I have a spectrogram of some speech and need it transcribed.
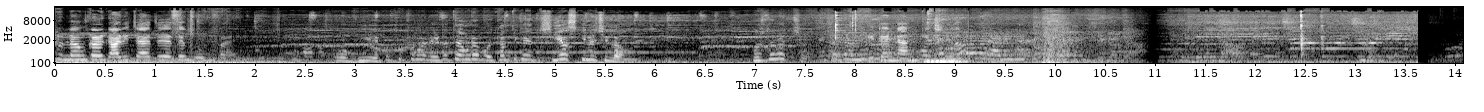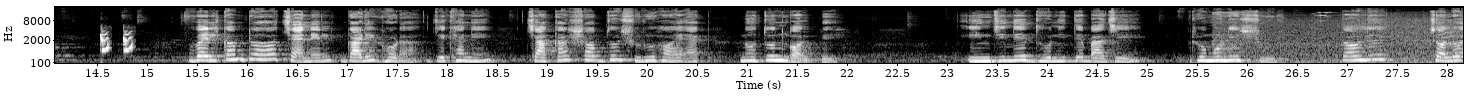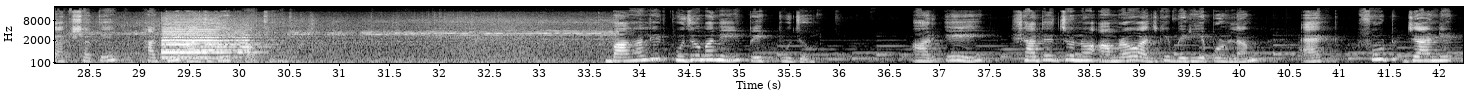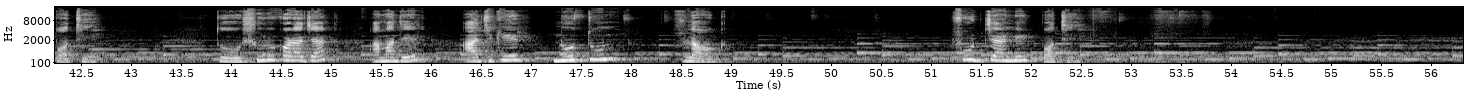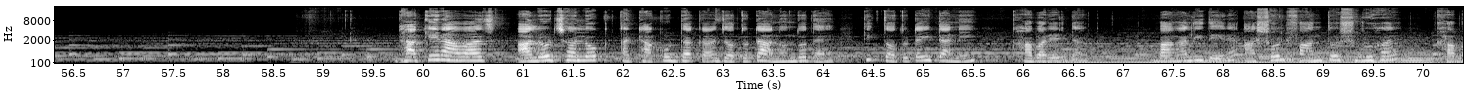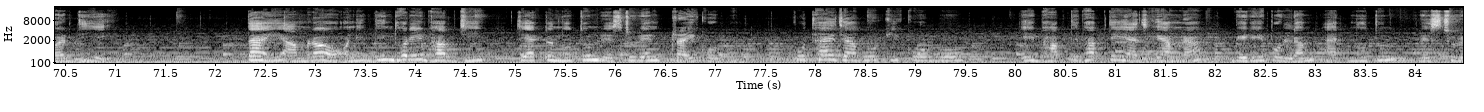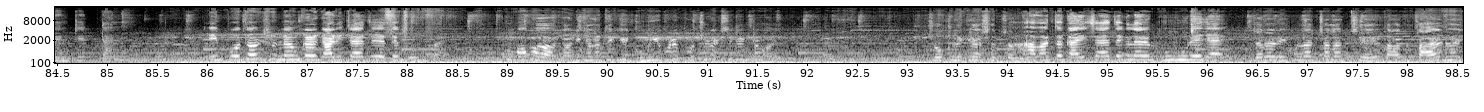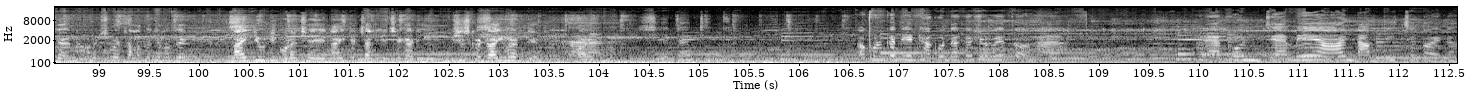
শুনলাম কার গাড়ি চালাতে যেতে ঘুম পায়। ও এটা তো তোমার এটাতে আমরা ওইখান থেকে সিয়াস কিনেছিলাম। বুঝতে পারছ? এটার নাম কি ছিল? ওয়েলকাম টু আওয়ার চ্যানেল গাড়ি ঘোড়া যেখানে চাকার শব্দ শুরু হয় এক নতুন গল্পে। ইঞ্জিনের ধ্বনিতে বাজে ভ্রমণের সুর। তাহলে চলো একসাথে হাঁটি আজকের পথে। বাঙালির পুজো মানেই পেট পুজো। আর এই স্বাদের জন্য আমরাও আজকে বেরিয়ে পড়লাম এক ফুড জার্নির পথে। তো শুরু করা যাক আমাদের আজকের নতুন ভ্লগ ফুড জার্নির পথে। ঢাকের আওয়াজ, আলোর ঝলক আর ঠাকুর ধাক্কা যতটা আনন্দ দেয়, ঠিক ততটাই টানে খাবারের ডাক। বাঙালিদের আসল ফান তো শুরু হয় খাবার দিয়েই। তাই আমরাও অনেক দিন ধরেই ভাবছি যে একটা নতুন রেস্টুরেন্ট ট্রাই করব। কোথায় যাব, কি করব? এই ভাবতে ভাবতেই আজকে আমরা বেরিয়ে পড়লাম এক নতুন রেস্টুরেন্টের টানে। এই প্রথম শুনলাম কার গাড়ি চালাতে যেতে ঘুম পায়। গাড়ি চালাতে গিয়ে ঘুমিয়ে পড়ে প্রচুর অ্যাক্সিডেন্ট হয়। চোখ লেগে আসার জন্য। আমার তো গাড়ি চালাতে গেলে আর ঘুম উড়ে যায়। যারা রেগুলার চালাচ্ছে তারা তো টায়ার্ড হয়ে যায় না? অনেক সময় চালাতে চালাতে নাইট ডিউটি করেছে নাইটে চালিয়েছে গাড়ি বিশেষ করে ড্রাইভারদের হ্যাঁ সেটা ঠিক। তখনকার দিয়ে ঠাকুর দেখার সময় তো হ্যাঁ। এখন জ্যামে আর নামতে ইচ্ছে করে না।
